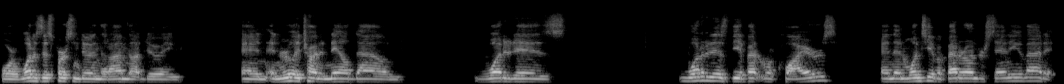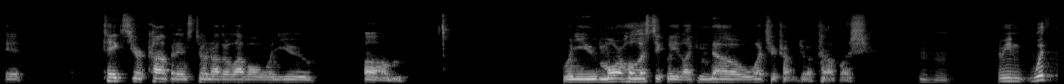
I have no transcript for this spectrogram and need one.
Or what is this person doing that i'm not doing? And and really trying to nail down what it is what it is the event requires and then once you have a better understanding of that it, it takes your confidence to another level when you um when you more holistically like know what you're trying to accomplish mm-hmm. i mean with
